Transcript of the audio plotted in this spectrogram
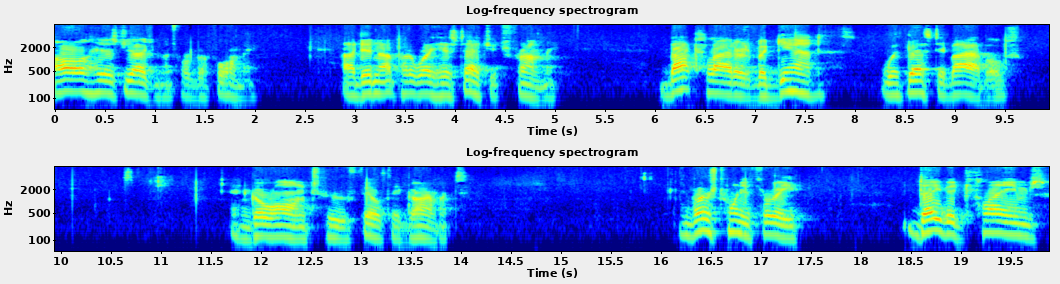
All his judgments were before me. I did not put away his statutes from me. Backsliders begin with dusty Bibles and go on to filthy garments. In verse 23, David claims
